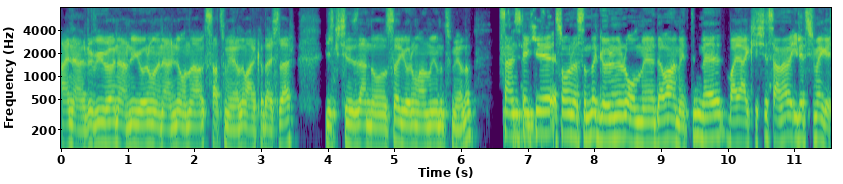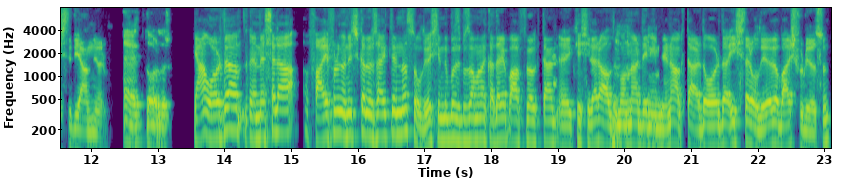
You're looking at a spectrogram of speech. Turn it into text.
Aynen review önemli, yorum önemli. Onu satmayalım arkadaşlar. İlk içinizden de olsa yorum almayı unutmayalım. Sen Kesinlikle. peki sonrasında görünür olmaya devam ettin ve bayağı kişi sana iletişime geçti diye anlıyorum. Evet doğrudur. Yani orada e, mesela Fiverr'ın öne çıkan özellikleri nasıl oluyor? Şimdi biz bu zamana kadar hep Upwork'ten e, kişiler aldık. Onlar deneyimlerini aktardı. Orada işler oluyor ve başvuruyorsun.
